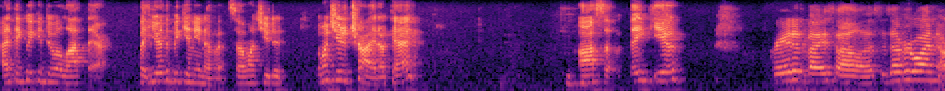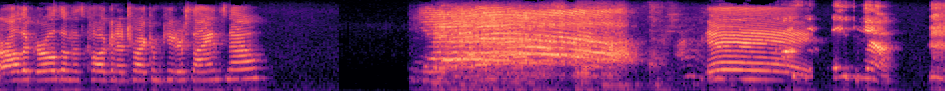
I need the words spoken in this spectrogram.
I think we can do a lot there. But you're the beginning of it, so I want you to I want you to try it. Okay? Awesome. Thank you. Great advice, Alice. Is everyone, are all the girls on this call going to try computer science now? Yeah! Yay! Thank you.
